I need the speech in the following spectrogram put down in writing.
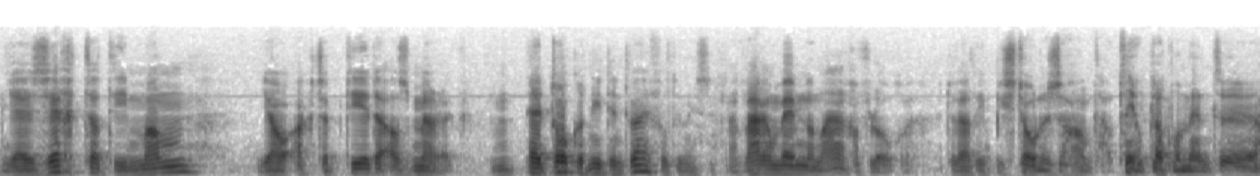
Jij zegt dat die man jou accepteerde als Merrick. Hm? hij trok het niet in twijfel tenminste. Maar waarom ben je hem dan aangevlogen, terwijl hij een pistool in zijn hand had? Nee, op dat moment eh, had hij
